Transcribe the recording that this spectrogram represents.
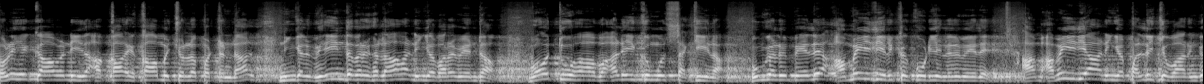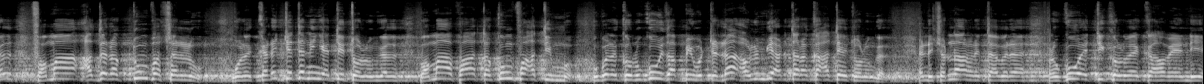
தொழுகைக்காக வேண்டி இது அக்கா எக்காமை சொல்லப்பட்டிருந்தால் நீங்கள் விரைந்தவர்களாக நீங்கள் வர வேண்டாம். வௌத்துஹா அலைக்கும் சக்கீனா உங்களின் மேலே அமைதி இருக்கக்கூடிய நிலைமையிலே. அம்- நீங்கள் பள்ளிக்கு வாருங்கள். ஃபமா அதரக்கும் செல்லும் உங்களுக்கு கிடைச்சதை நீங்கள் எத்தி தொழுங்கள். வமா பாத்தக்கும் பாத்திம்மு உங்களுக்கு ருக்கு தப்பி விட்டுட்டா அழும்பி அடுத்த ரக்காத்தை தொழுங்கள். என்று சொன்னார்களே தவிர ருக்கு எத்திக்கொள்வதற்காக வேண்டி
